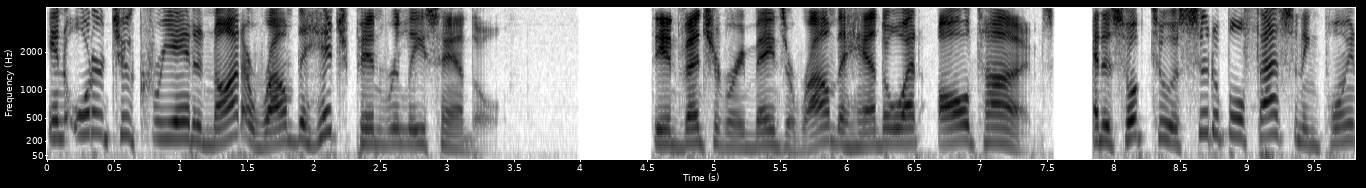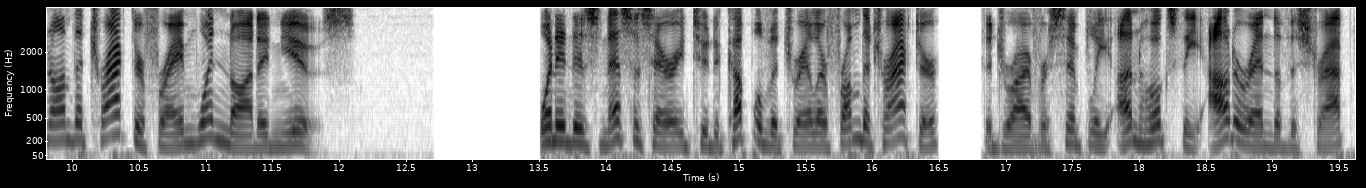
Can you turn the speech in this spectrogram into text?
in order to create a knot around the hitch pin release handle. The invention remains around the handle at all times and is hooked to a suitable fastening point on the tractor frame when not in use. When it is necessary to decouple the trailer from the tractor, the driver simply unhooks the outer end of the strap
